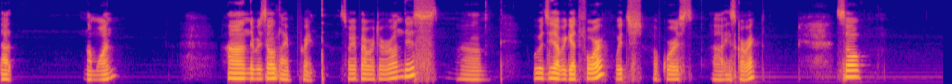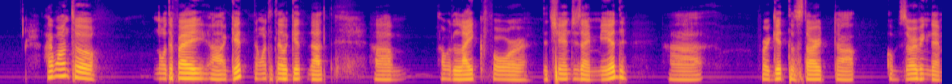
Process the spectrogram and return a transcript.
that num1 and the result I print. So if I were to run this, um, we would see that we get 4, which of course uh, is correct. So I want to notify uh, Git. I want to tell Git that um, I would like for the changes I made uh, for Git to start uh, observing them,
